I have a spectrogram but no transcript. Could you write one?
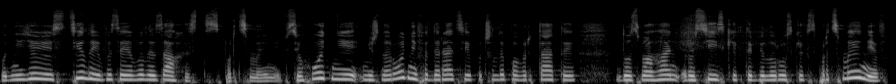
Однією з цілей ви заявили захист спортсменів. Сьогодні міжнародні федерації почали повертати до змагань російських та білоруських спортсменів.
